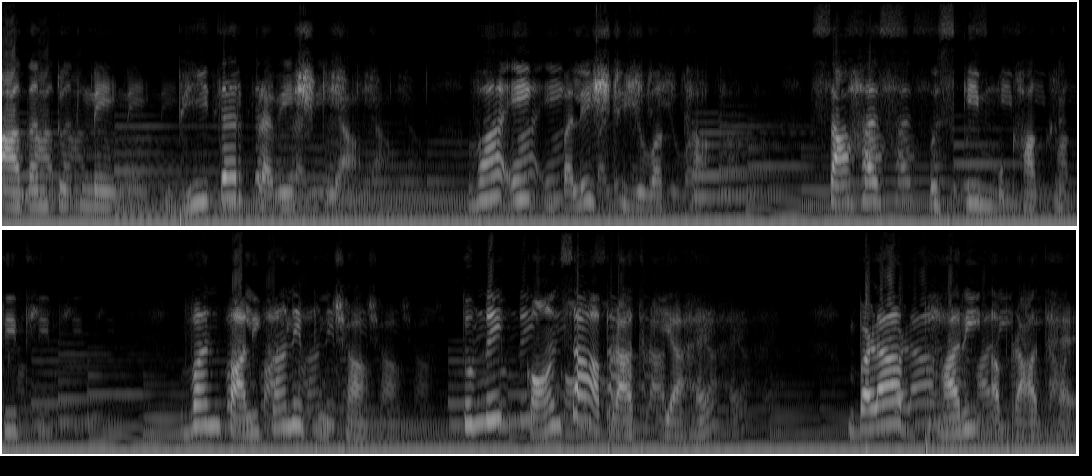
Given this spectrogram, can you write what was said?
आगंतुक ने भीतर प्रवेश किया। वह एक बलिष्ठ युवक था। साहस उसकी मुखाकृति थी। वन पालिका ने पूछा, तुमने कौन सा अपराध किया है? बड़ा भारी अपराध है।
